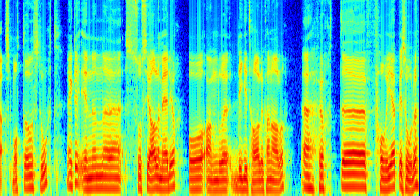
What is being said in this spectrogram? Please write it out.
ja, smått og stort, egentlig, innen eh, sosiale medier og andre digitale kanaler. Jeg hørte forrige episode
